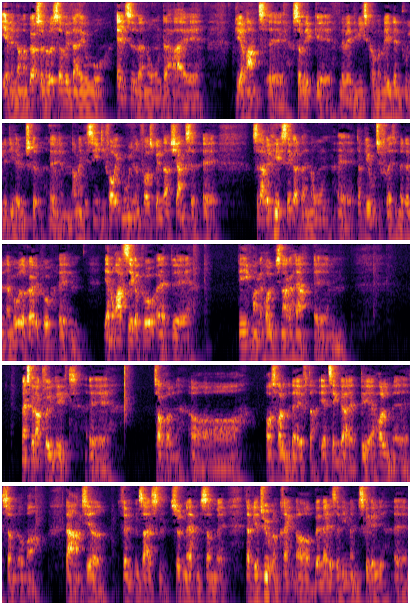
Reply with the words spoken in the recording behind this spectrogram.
jamen, når man gør sådan noget, så vil der jo altid være nogen, der øh, bliver ramt, øh, som ikke øh, nødvendigvis kommer med i den pulje, de har ønsket. Mm. Øh, og man kan sige, at de får ikke muligheden for at spille deres chance. Øh, så der vil helt sikkert være nogen, øh, der bliver utilfredse med den her måde at gøre det på. Øh, jeg er nu ret sikker på, at øh, det er ikke mange hold, vi snakker her. Øh, man skal nok få inddelt øh, topholdene og også holdene derefter. Jeg tænker, at det er holdene som nummer, der er arrangeret 15, 16, 17, 18, som øh, der bliver tvivl omkring, og hvem er det så lige, man skal vælge. Øh,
